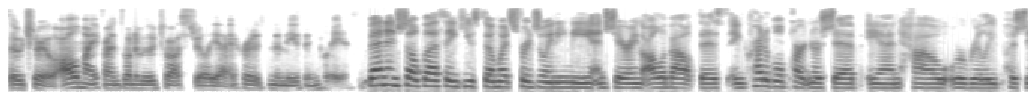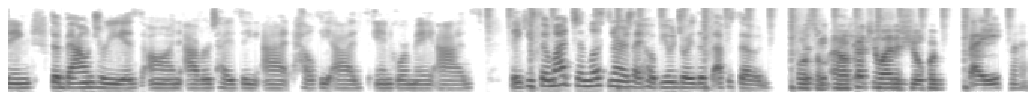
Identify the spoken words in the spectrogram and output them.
So true. All my friends want to move to Australia. I heard it's an amazing place. Ben and Shilpa, thank you so much for joining me and sharing all about this incredible partnership and how we're really pushing the boundaries on advertising at healthy ads and gourmet ads. Thank you so much. And listeners, I hope you enjoyed this episode. Awesome. And I'll catch you later, Shilpa. Bye. Bye.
